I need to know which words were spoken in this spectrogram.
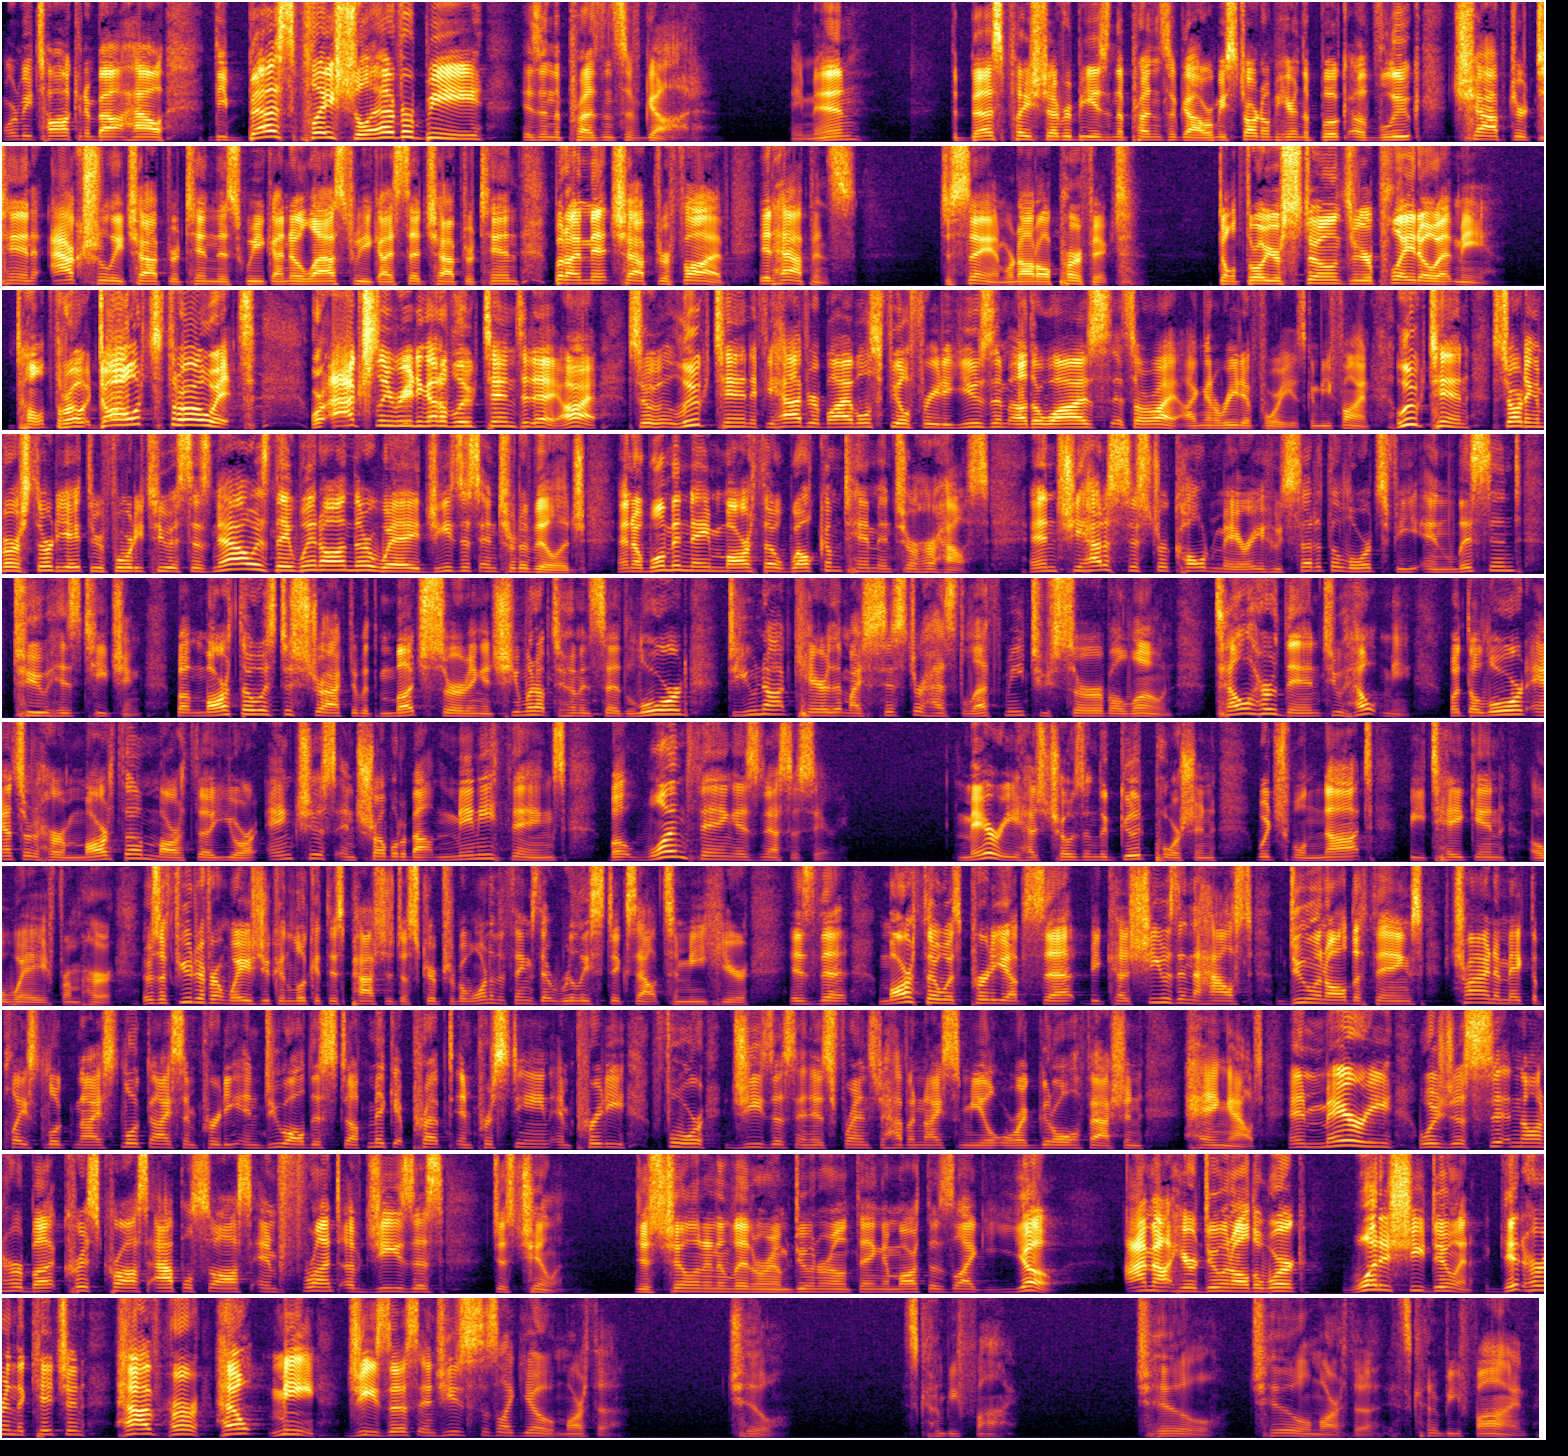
We're going to be talking about how the best place you'll ever be is in the presence of God. Amen. The best place you'll ever be is in the presence of God. We're going to be starting over here in the book of Luke, chapter 10, actually, chapter 10 this week. I know last week I said chapter 10, but I meant chapter 5. It happens. Just saying, we're not all perfect. Don't throw your stones or your Play Doh at me. Don't throw it. Don't throw it. We're actually reading out of Luke 10 today. All right, so Luke 10, if you have your Bibles, feel free to use them. Otherwise, it's all right. I'm going to read it for you. It's going to be fine. Luke 10, starting in verse 38 through 42, it says, Now as they went on their way, Jesus entered a village, and a woman named Martha welcomed him into her house. And she had a sister called Mary who sat at the Lord's feet and listened to his teaching. But Martha was distracted with much serving, and she went up to him and said, Lord, do you not care that my sister has left me to serve alone? Tell her then to help me. But the Lord answered her, Martha, Martha, you are anxious and troubled about many things, but one thing is necessary. Mary has chosen the good portion, which will not be taken away from her. There's a few different ways you can look at this passage of scripture, but one of the things that really sticks out to me here is that Martha was pretty upset because she was in the house doing all the things, trying to make the place look nice, look nice and pretty, and do all this stuff, make it prepped and pristine and pretty for Jesus and his friends to have a nice meal or a good old fashioned hangout. And Mary was just sitting on her butt, crisscross applesauce in front of Jesus, just chilling just chilling in the living room, doing her own thing. And Martha's like, yo, I'm out here doing all the work. What is she doing? Get her in the kitchen. Have her help me, Jesus. And Jesus is like, yo, Martha, chill. It's going to be fine. Chill, chill, Martha. It's going to be fine.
